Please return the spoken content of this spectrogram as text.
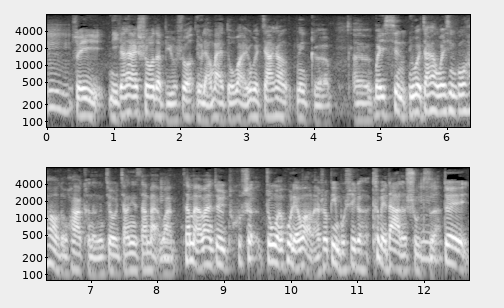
嗯，所以你刚才说的，比如说有两百多万，如果加上那个。呃，微信如果加上微信公号的话，可能就将近三百万。三百万对社中文互联网来说，并不是一个特别大的数字。对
